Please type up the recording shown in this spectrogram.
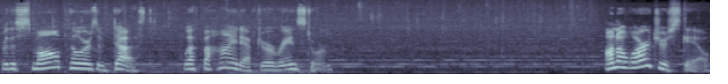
for the small pillars of dust left behind after a rainstorm. On a larger scale,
